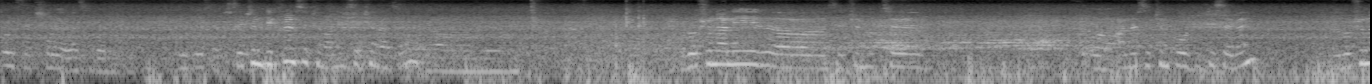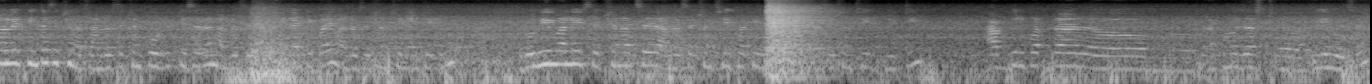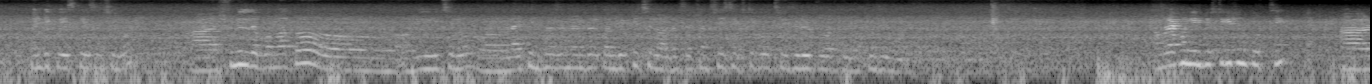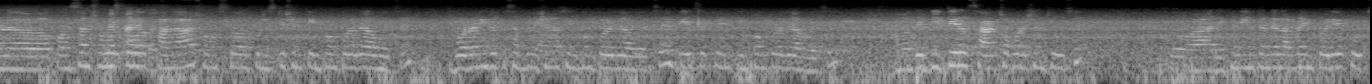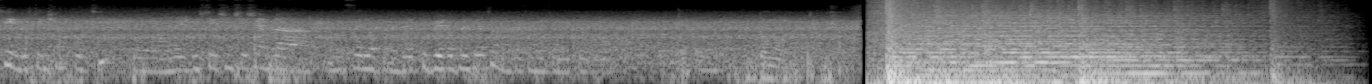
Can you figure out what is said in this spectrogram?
কোন সেকশনে ওরা ছিল কোন কোন সেকশন সেকশন ডিফারেন্ট সেকশন অনেক সেকশন আছে। রোশন আলীর সেকশন হচ্ছে under section four fifty seven Roshan আলীর তিনটা সেকশন আছে under section four fifty seven under section three ninety five under section three ninety two Rahim আলীর সেকশন আছে under section three thirty one under section three eighty Abdul পাত্তার এখনও just ইয়ে হয়েছে NDPS কেসে ছিল। আর সুনীল দেববর্মা তো ইয়ে ছিল লাইফ ইমপ্রিজনমেন্টের কনভিক্টি ছিল under section three sixty four three zero two আর টু জিরো আমরা এখন ইনভেস্টিগেশন করছি। আর কনসার্ন সমস্ত থানা সমস্ত পুলিশ স্টেশনকে ইনফর্ম করে দেওয়া হয়েছে। বর্ডারিং যত সাব ডিভিশন আছে ইনফর্ম করে দেওয়া হয়েছে। বিএসএফকে ইনফর্ম করে দেওয়া হয়েছে। আমাদের ডিটেল সার্চ অপারেশন চলছে। তো আর এখানে ইন্টারনাল আমরা ইনকোয়ারিও করছি ইনভেস্টিগেশন করছি। তো আমাদের ইনভেস্টিগেশন শেষে আমরা মিসেল একটু ব্রেড অফ ওনার কাছে মিসেল ধন্যবাদ।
